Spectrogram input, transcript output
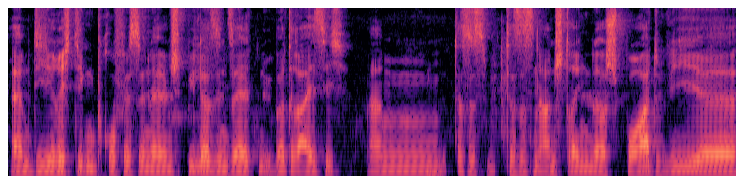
Ähm, die richtigen professionellen Spieler sind selten über 30. Ähm, das, ist, das ist ein anstrengender Sport wie,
